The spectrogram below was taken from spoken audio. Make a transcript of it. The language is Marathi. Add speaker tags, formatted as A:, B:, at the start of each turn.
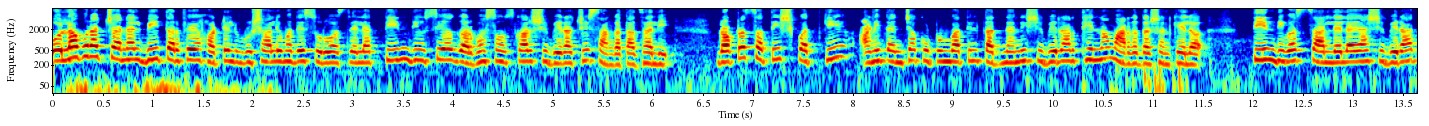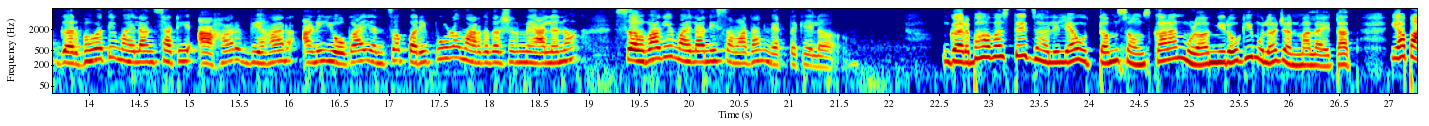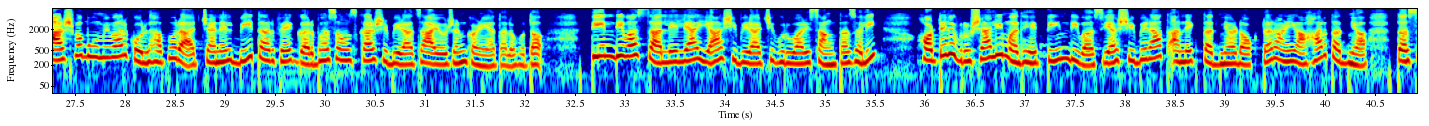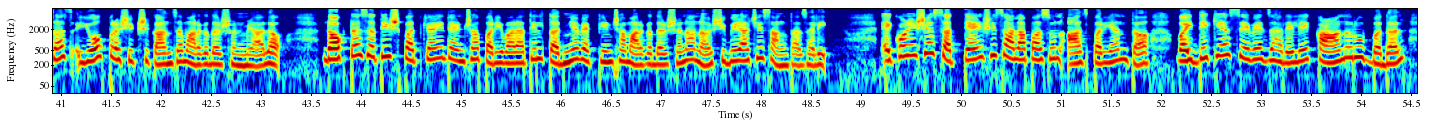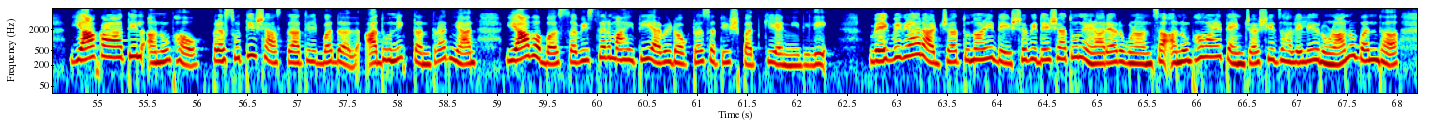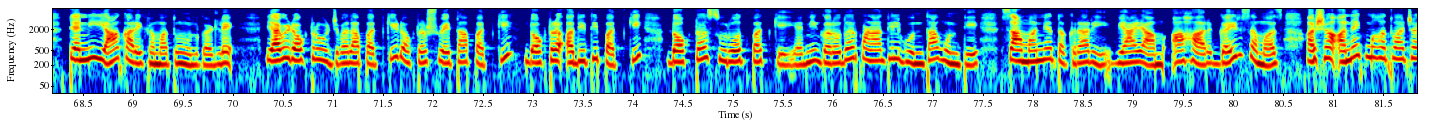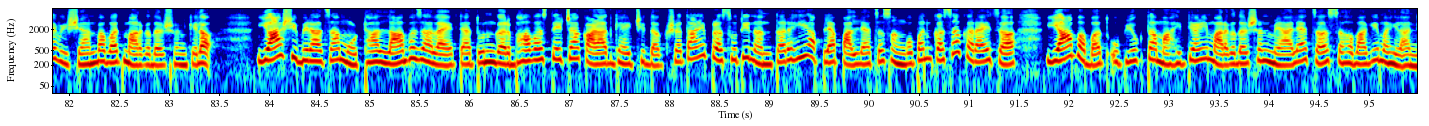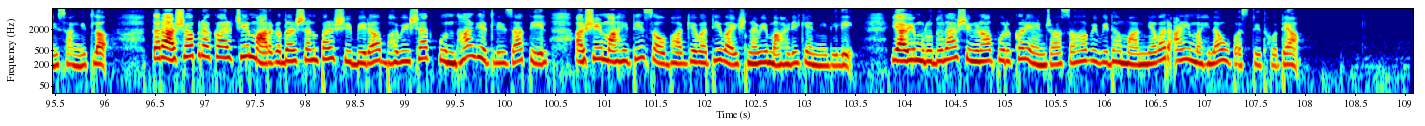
A: कोल्हापुरात चॅनल बी तर्फे हॉटेल वृषालीमध्ये सुरू असलेल्या तीन दिवसीय गर्भसंस्कार शिबिराची सांगता झाली. डॉक्टर सतीश पत्की आणि त्यांच्या कुटुंबातील तज्ज्ञांनी शिबिरार्थींना मार्गदर्शन केलं. तीन दिवस चाललेल्या या शिबिरात गर्भवती महिलांसाठी आहार विहार आणि योगा यांचं परिपूर्ण मार्गदर्शन मिळाल्यानं सहभागी महिलांनी समाधान व्यक्त केलं.
B: गर्भावस्थेत झालेल्या उत्तम संस्कारांमुळं निरोगी मुलं जन्माला येतात. या पार्श्वभूमीवर कोल्हापुरात चॅनेल बी तर्फे गर्भसंस्कार शिबिराचं आयोजन करण्यात आलं होतं. तीन दिवस चाललेल्या या शिबिराची गुरुवारी सांगता झाली. हॉटेल वृषालीमध्ये तीन दिवस या शिबिरात अनेक तज्ज्ञ डॉक्टर आणि आहार तज्ज्ञ तसंच योग प्रशिक्षकांचं मार्गदर्शन मिळालं. डॉक्टर सतीश पत्के आणि त्यांच्या परिवारातील तज्ज्ञ व्यक्तींच्या मार्गदर्शनानं शिबिराची सांगता झाली. एकोणीसशे सत्याऐंशी सालापासून आजपर्यंत वैद्य वैद्यकीय सेवेत झालेले काळानुरूप बदल या काळातील अनुभव प्रसूतीशास्त्रातील बदल आधुनिक तंत्रज्ञान याबाबत सविस्तर माहिती यावेळी डॉक्टर सतीश पत्की यांनी दिली. वेगवेगळ्या राज्यातून आणि देशविदेशातून येणाऱ्या रुग्णांचा अनुभव आणि त्यांच्याशी झालेले ऋणानुबंध त्यांनी या कार्यक्रमातून उलगडले. यावेळी doctor Ujjwala Patki doctor Shweta Patki doctor Aditi Patki doctor Surodh Patki यांनी गरोदरपणातील गुंतागुंती सामान्य तक्रारी व्यायाम आहार गैरसमज अशा अनेक महत्त्वाच्या विषयांबाबत मार्गदर्शन केलं. या शिबिराचा मोठा लाभ झालाय. त्यातून गर्भावस्थेच्या काळात घ्यायची दक्षता आणि प्रसूतीनंतरही आपल्या पाल्याचं संगोपन कसं करायचं याबाबत उपयुक्त माहिती आणि मार्गदर्शन मिळाल्याचं सहभागी महिलांनी सांगितलं. तर अशा प्रकारची मार्गदर्शनपर शिबिरं भविष्यात पुन्हा घेतली जातील अशी माहिती सौभाग्यवती वैष्णवी महाडिक यांनी दिली. यावेळी मृदुला शिंगणापूरकर यांच्यासह विविध मान्यवर आणि महिला उपस्थित होत्या.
